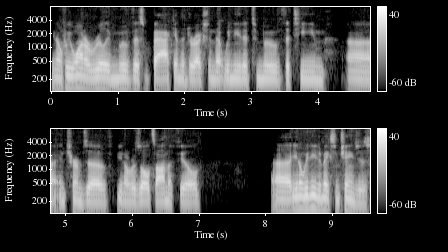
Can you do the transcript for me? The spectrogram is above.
you know, if we want to really move this back in the direction that we needed to move the team uh, in terms of you know results on the field. Uh, you know, we need to make some changes,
